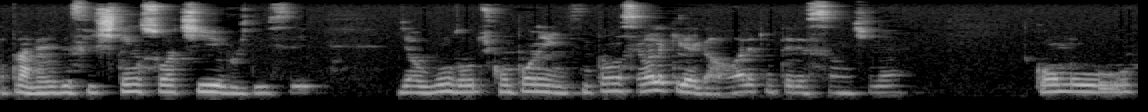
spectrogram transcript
Através desses tensoativos, desse, de alguns outros componentes. Então, assim, olha que legal, olha que interessante, né? Como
